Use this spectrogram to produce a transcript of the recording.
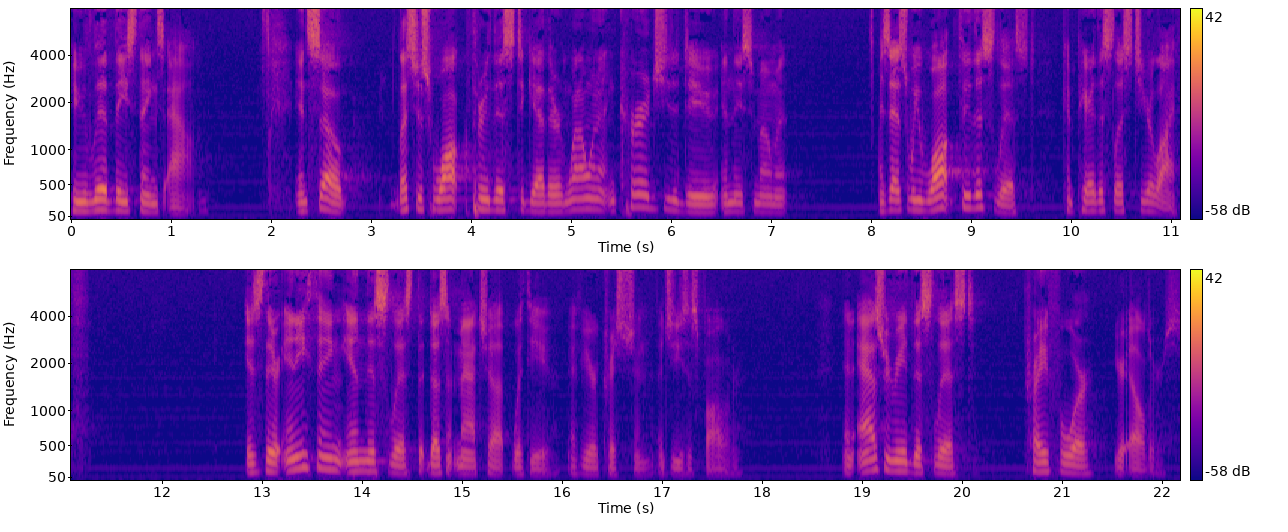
who live these things out. And so let's just walk through this together. And what I want to encourage you to do in this moment is as we walk through this list, compare this list to your life is there anything in this list that doesn't match up with you if you're a Christian, a Jesus follower? And as we read this list, pray for your elders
